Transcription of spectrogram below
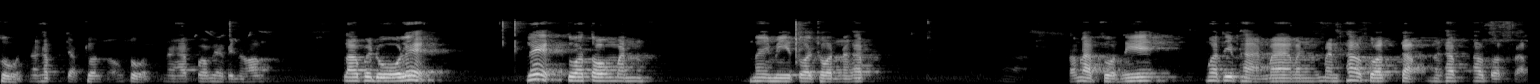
สูตรนะครับ จับชนสองสูตรนะครับพ่อแม่พี่น้อง เราไปดูเลข เลขตัวตรงมันไม่มีตัวชนนะครับสำหรับสูตรนี้งวดที่ผ่านมามันมันเข้าตัวกลับนะครับ เข้าตัวกลับ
